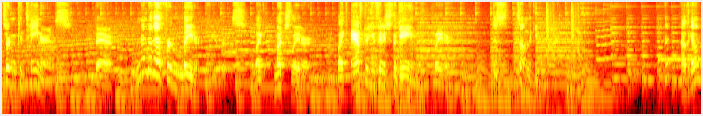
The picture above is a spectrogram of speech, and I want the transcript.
certain containers there. Remember that for later. Like, much later. Like, after you finish the game later. Just something to keep in mind. Hey, how's it going?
